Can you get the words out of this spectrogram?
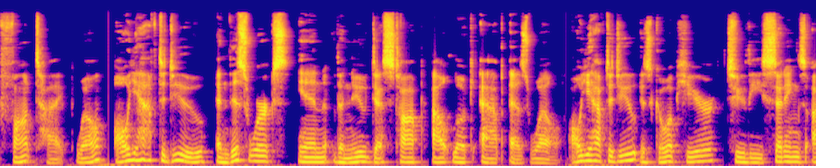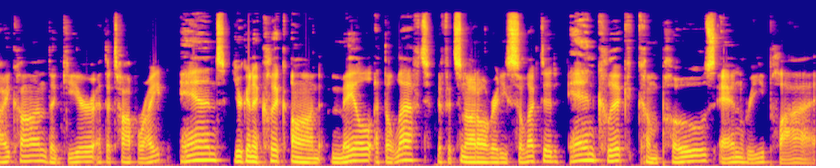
font type? Well, all you have to do, and this works in the new desktop Outlook app as well. All you have to do is go up here to the settings icon, the gear at the top right, and you're going to click on mail at the left if it's not already selected and click compose and reply.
